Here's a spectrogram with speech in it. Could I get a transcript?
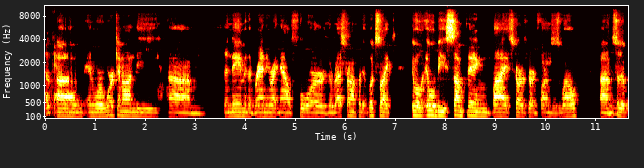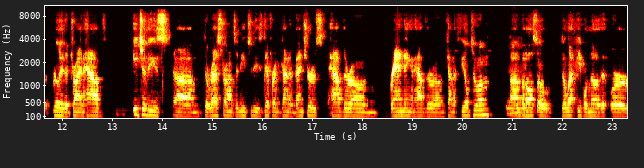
okay. um, and we're working on the um, the name and the branding right now for the restaurant. But it looks like it will it will be something by Skarsgard Farms as well. Um, So that really to try and have each of these um, the restaurants and each of these different kind of ventures have their own branding and have their own kind of feel to them um, Mhm. but also to let people know that we're,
